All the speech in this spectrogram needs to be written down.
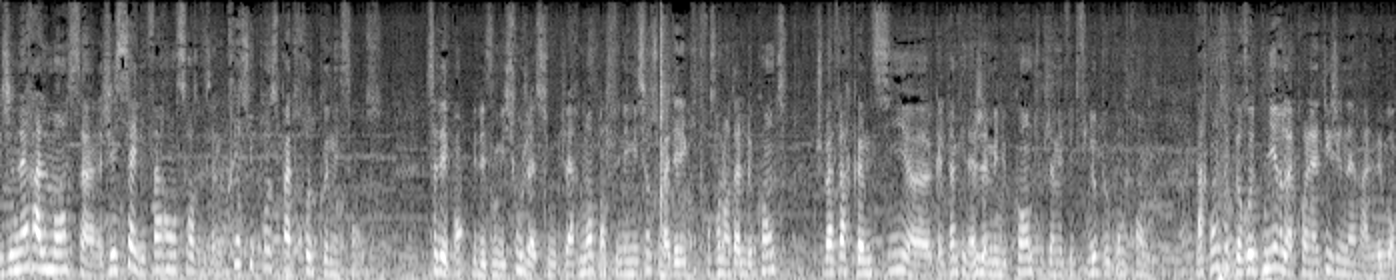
Généralement, ça, j'essaye de faire en sorte que ça ne présuppose pas trop de connaissances. Ça dépend. Il y a des émissions où j'assume clairement. Quand je fais une émission sur la dialectique transcendantale de Kant, je ne vais pas faire comme si euh, quelqu'un qui n'a jamais lu Kant ou jamais fait de philo peut comprendre. Par contre, il peut retenir la problématique générale. Mais bon.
